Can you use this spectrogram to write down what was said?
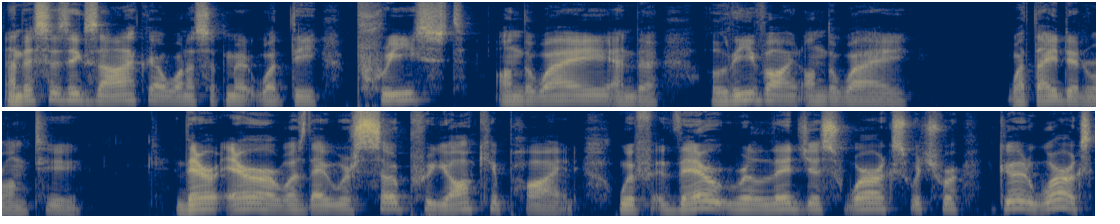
And this is exactly, I want to submit, what the priest on the way and the Levite on the way, what they did wrong too. Their error was they were so preoccupied with their religious works, which were good works,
